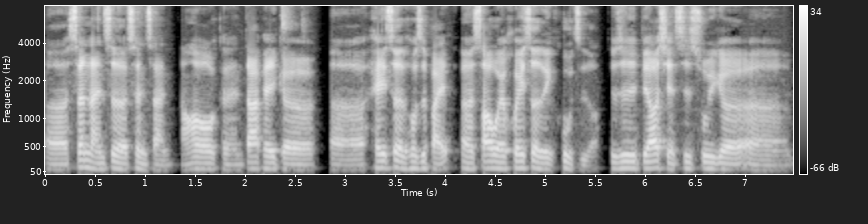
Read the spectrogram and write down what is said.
呃深蓝色的衬衫，然后可能搭配一个呃黑色或是白呃稍微灰色的一个裤子哦，就是比较显示出一个呃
